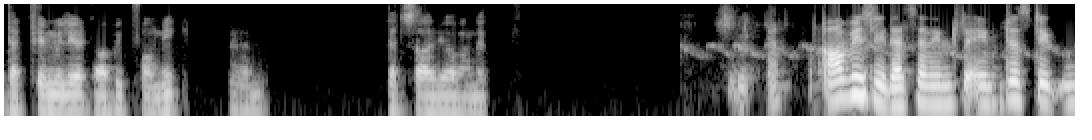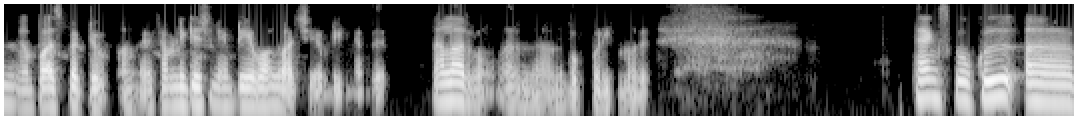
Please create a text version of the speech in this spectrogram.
that familiar topic for me that's all you வந்து obviously that's an interesting perspective அந்த கம்யூனிகேஷன் எப்படி எவால்வ் ஆச்சு அப்படிங்கிறது நல்லா இருக்கும். அந்த அந்த புக் படிக்கும்போது. தேங்க்ஸ் கோகுல் அஹ்,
